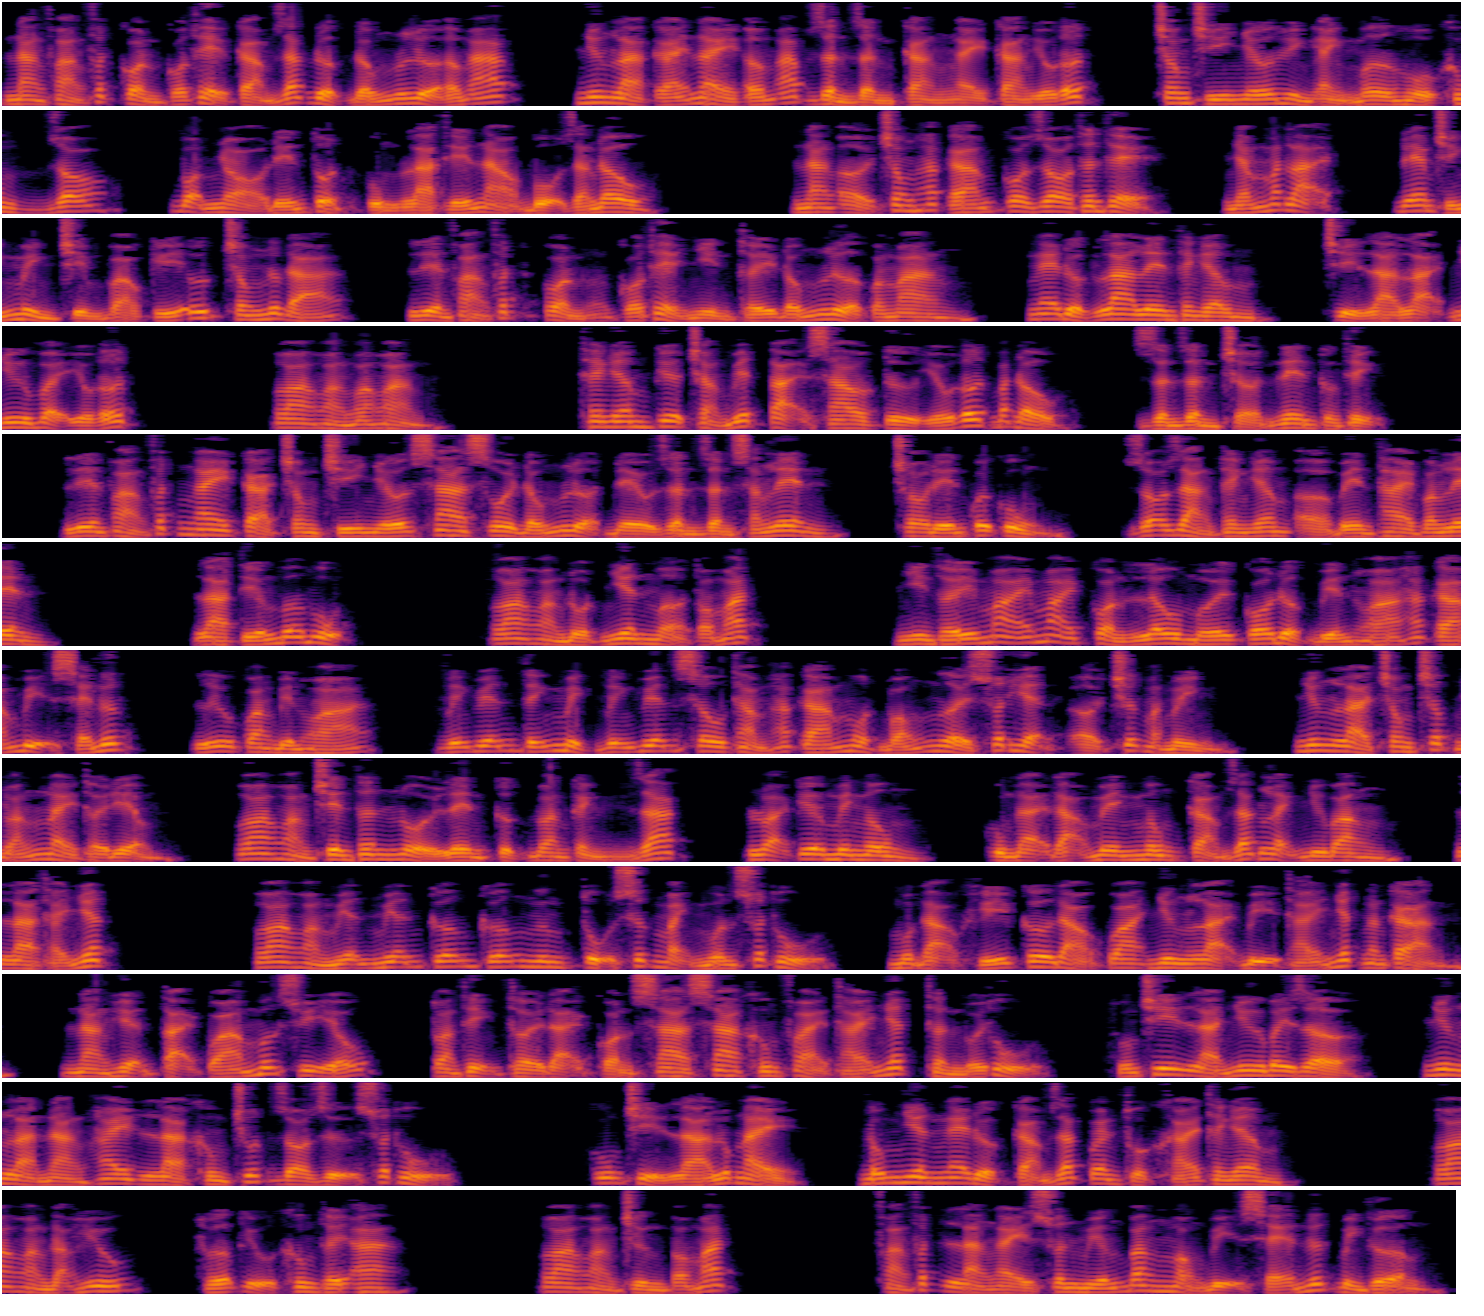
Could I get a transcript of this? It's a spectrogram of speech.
nàng phảng phất còn có thể cảm giác được đống lửa ấm áp, nhưng là cái này ấm áp dần dần càng ngày càng yếu ớt, trong trí nhớ hình ảnh mơ hồ không rõ, bọn nhỏ đến tột cùng là thế nào bộ dáng đâu. Nàng ở trong hắc ám co do thân thể, nhắm mắt lại, đem chính mình chìm vào ký ức trong nước đá, liền phảng phất còn có thể nhìn thấy đống lửa qua mang, nghe được la lên thanh âm, chỉ là lại như vậy yếu ớt. Hoa hoàng hoa hoàng. Thanh âm kia chẳng biết tại sao từ yếu ớt bắt đầu, dần dần trở nên cường thịnh. Liền phảng phất ngay cả trong trí nhớ xa xôi đống lửa đều dần dần sáng lên, cho đến cuối cùng, rõ ràng thanh âm ở bên thai vang lên. Là tiếng vỡ vụn hoa hoàng đột nhiên mở to mắt. Nhìn thấy mãi mãi còn lâu mới có được biến hóa hắc cám bị xé nứt, lưu quang biến hóa, vĩnh viễn tính mịch vĩnh viễn sâu thẳm hắc cám một bóng người xuất hiện ở trước mặt mình, nhưng là trong chấp đoán này thời điểm, hoa hoàng trên thân nổi lên cực đoan cảnh giác, loại kia minh mông, cùng đại đạo mênh mông cảm giác lạnh như băng, là thái nhất. Hoa hoàng miễn miễn cưỡng cưỡng ngưng tụ sức mạnh muốn xuất thủ, một đạo khí cơ đảo qua nhưng lại bị thái nhất ngăn cản, nàng hiện tại quá mức suy yếu, toàn thịnh thời đại còn xa xa không phải thái nhất thần đối thủ thúng chi là như bây giờ, nhưng là nàng hay là không chút do dự xuất thủ cũng chỉ là lúc này đông nhiên nghe được cảm giác quen thuộc khái thanh âm. Hoa hoàng đạo hữu, hứa cựu không thấy a. Hoa hoàng trừng vào mắt. Phản phất là ngày xuân miếng băng mỏng bị xé nước bình thường.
